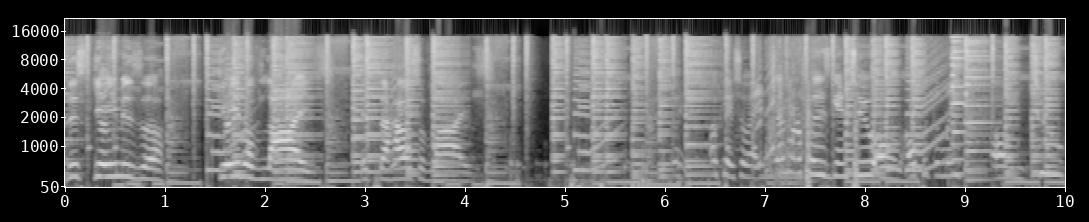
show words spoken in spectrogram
This game is a game of lies. It's the house of lies. wait. Okay. So if you guys want to play this game too, um, I'll put the link um to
